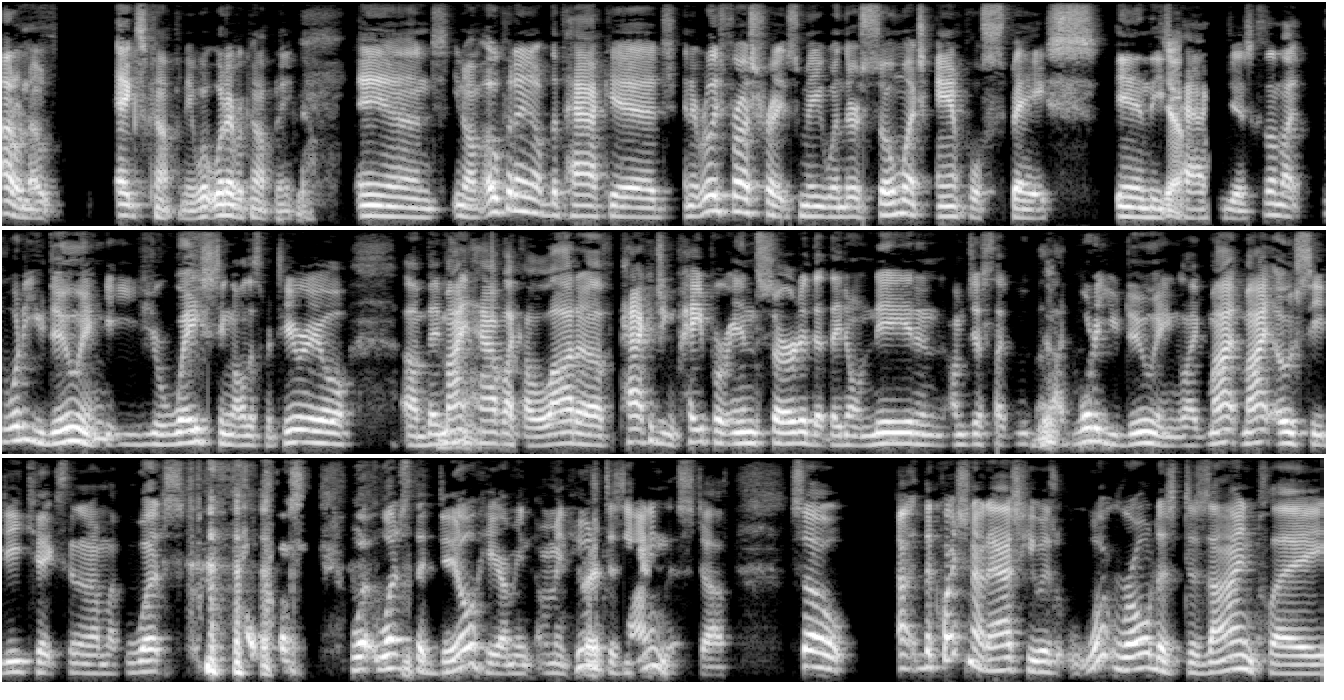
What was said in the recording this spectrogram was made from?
I don't know X company, whatever company. Yeah. And, you know, I'm opening up the package and it really frustrates me when there's so much ample space in these yeah. packages. Cause I'm like, what are you doing? You're wasting all this material. Um, they mm-hmm. might have like a lot of packaging paper inserted that they don't need. And I'm just like, yeah. what are you doing? Like my, my OCD kicks in and I'm like, what's, what's, what, what's the deal here? I mean, I mean, who's right. designing this stuff? So uh, the question I'd ask you is what role does design play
